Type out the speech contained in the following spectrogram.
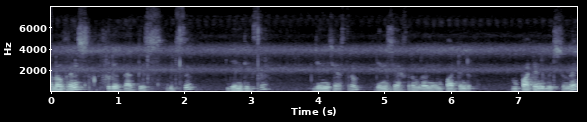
Hello friends today practice bits genetics జన్యుశాస్త్రం జన్యుశాస్త్రంలోని ఇంపార్టెంట్ ఇంపార్టెంట్ బిట్స్ ఉన్నాయి.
